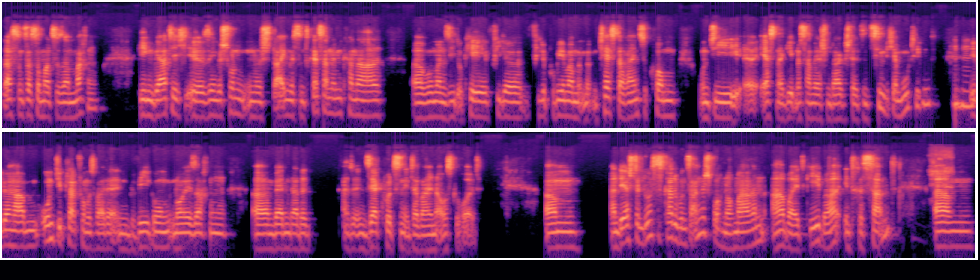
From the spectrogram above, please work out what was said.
lasst uns das doch mal zusammen machen. Gegenwärtig äh, sehen wir schon ein steigendes Interesse an dem Kanal äh, wo man sieht, okay, viele, viele probieren mal mit, mit einem Tester reinzukommen und die äh, ersten Ergebnisse haben wir ja schon dargestellt, sind ziemlich ermutigend, mhm. die wir haben und die Plattform ist weiter in Bewegung, neue Sachen äh, werden gerade also in sehr kurzen Intervallen ausgerollt. Ähm, an der Stelle, du hast es gerade übrigens angesprochen noch, Maren, Arbeitgeber, interessant. Ähm,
